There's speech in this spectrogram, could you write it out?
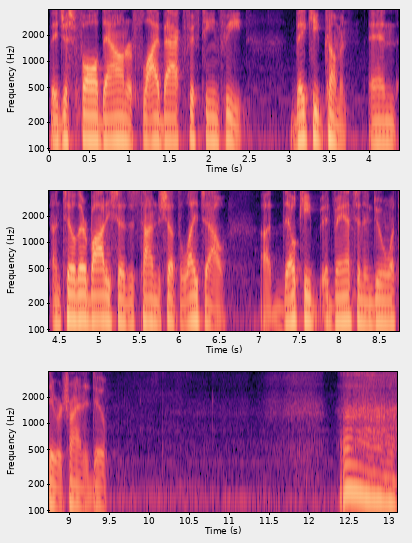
they just fall down or fly back 15 feet. They keep coming, and until their body says it's time to shut the lights out, uh, they'll keep advancing and doing what they were trying to do.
